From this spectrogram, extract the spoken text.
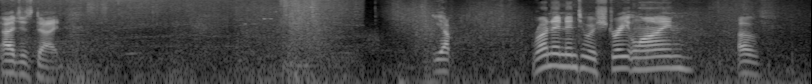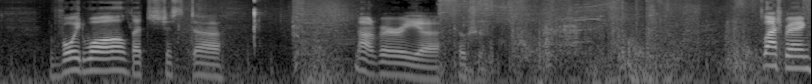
I just died. running into a straight line of void wall, that's just, uh, not very, uh, kosher. Flashbang!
